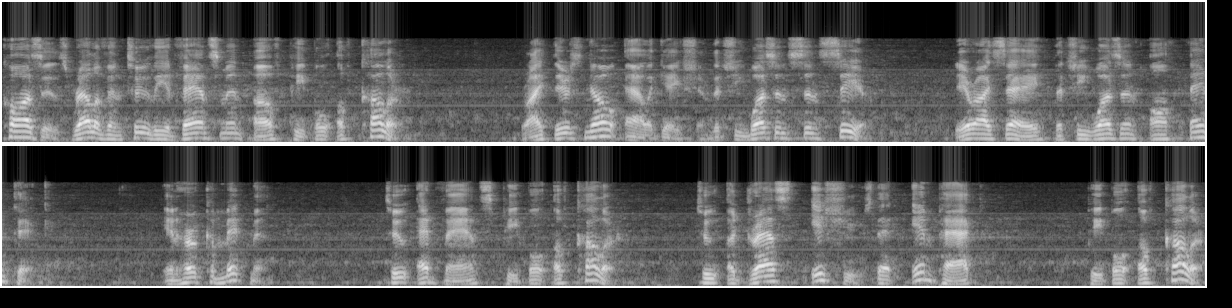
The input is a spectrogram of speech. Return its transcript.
causes relevant to the advancement of people of color. Right? There's no allegation that she wasn't sincere. Dare I say that she wasn't authentic in her commitment to advance people of color to address issues that impact people of color.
